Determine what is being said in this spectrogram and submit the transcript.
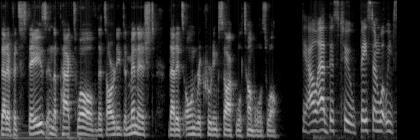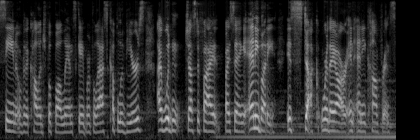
that if it stays in the Pac-12, that's already diminished, that its own recruiting stock will tumble as well. Yeah, I'll add this too. Based on what we've seen over the college football landscape over the last couple of years, I wouldn't justify it by saying anybody is stuck where they are in any conference.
